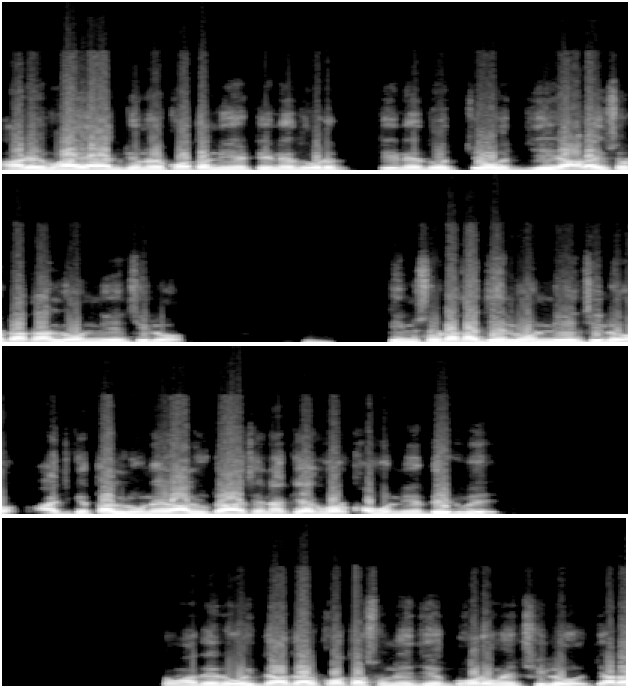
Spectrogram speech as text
আরে ভাই, একজনের কথা নিয়ে টেনে ধরে, টেনে ধরছ? যে আড়াইশো টাকা লোন নিয়েছিল, তিনশো টাকা যে লোন নিয়েছিল, আজকে তার লোনের আলুটা আছে নাকি একবার খবর নিয়ে দেখবে? তোমাদের ওই দাদার কথা শুনে যে গরমে ছিল, যারা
